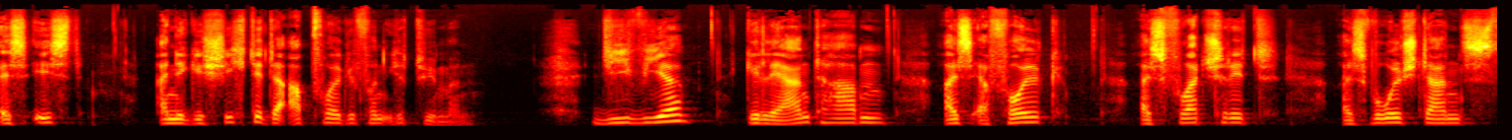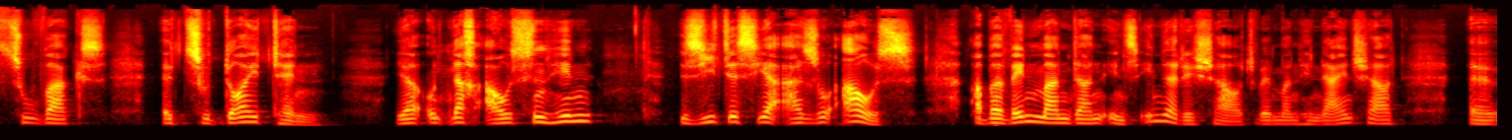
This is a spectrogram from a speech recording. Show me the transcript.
es ist eine Geschichte der Abfolge von Irrtümern, die wir gelernt haben als Erfolg, als Fortschritt, als Wohlstandszuwachs äh, zu deuten. Ja, und nach außen hin sieht es ja also aus. Aber wenn man dann ins Innere schaut, wenn man hineinschaut, äh,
